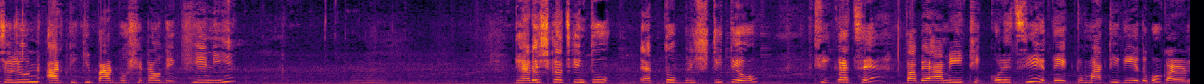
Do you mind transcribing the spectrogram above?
চলুন আর কি কি পারব সেটাও দেখিয়ে নিই। ঢেঁড়স গাছ কিন্তু এত বৃষ্টিতেও ঠিক আছে, তবে আমি ঠিক করেছি, এতে একটু মাটি দিয়ে দেবো, কারণ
